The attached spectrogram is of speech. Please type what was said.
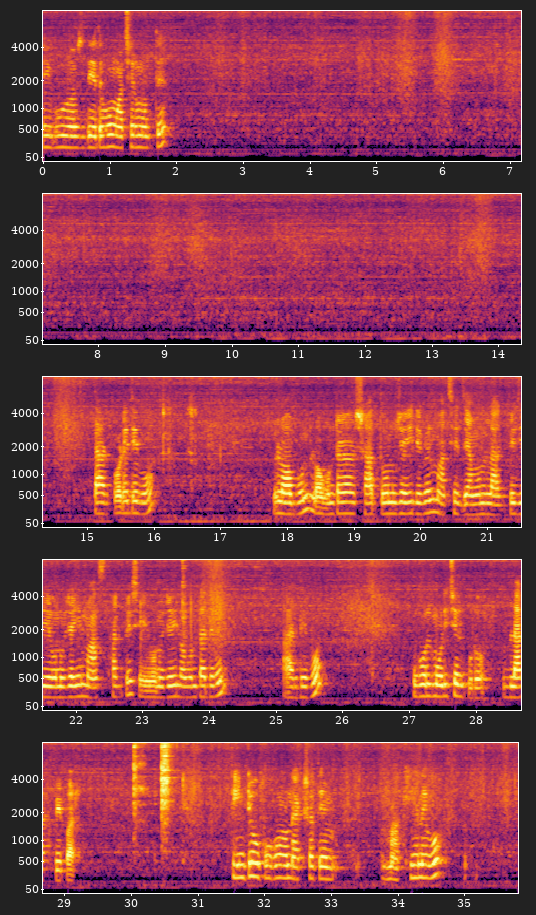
লেবু রস দিয়ে দেবো মাছের মধ্যে। তারপরে দেব লবণ। লবণটা স্বাদ অনুযায়ী দেবেন মাছের যেমন লাগবে যে অনুযায়ী মাছ থাকবে সেই অনুযায়ী লবণটা দেবেন। আর দেব গোলমরিচের গুঁড়ো, ব্ল্যাক পেপার। তিনটে উপকরণ একসাথে মাখিয়ে নেব,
